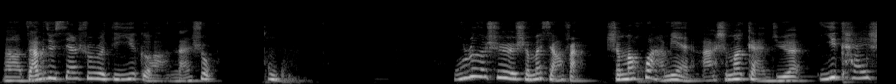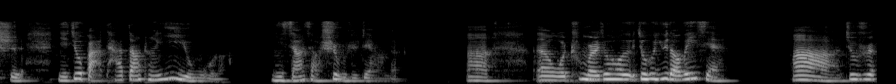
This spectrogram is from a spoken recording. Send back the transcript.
啊！咱们就先说说第一个啊，难受、痛苦。无论是什么想法、什么画面啊、什么感觉，一开始你就把它当成义务了。你想想是不是这样的？啊，呃，我出门就会就会遇到危险啊，就是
